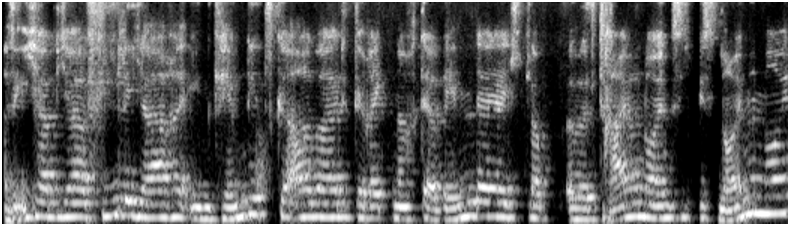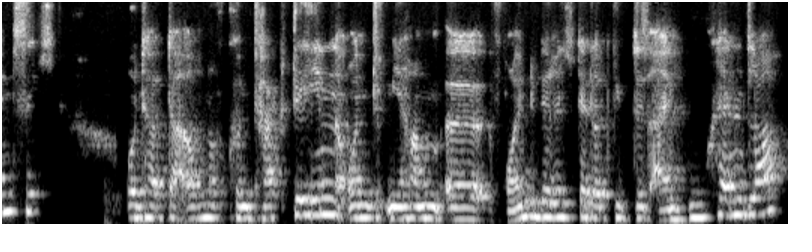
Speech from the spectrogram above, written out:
Also ich habe ja viele Jahre in Chemnitz gearbeitet, direkt nach der Wende, ich glaube äh, 93 bis 99 und habe da auch noch Kontakte hin und mir haben äh, Freunde berichtet, dort gibt es einen Buchhändler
